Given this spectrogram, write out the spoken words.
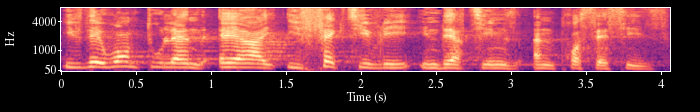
if they want to land AI effectively in their teams and processes.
